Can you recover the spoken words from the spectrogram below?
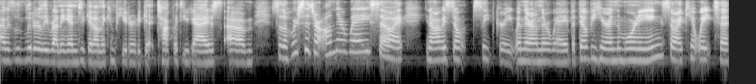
I was literally running in to get on the computer to get talk with you guys. Um, so the horses are on their way. So I, you know, I always don't sleep great when they're on their way, but they'll be here in the morning. So I can't wait to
